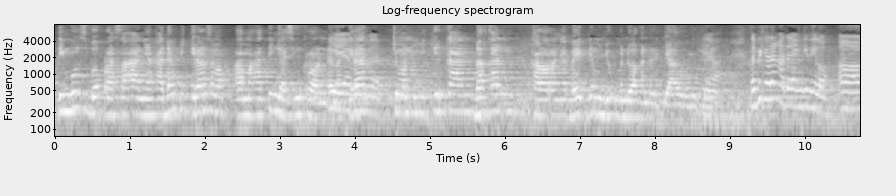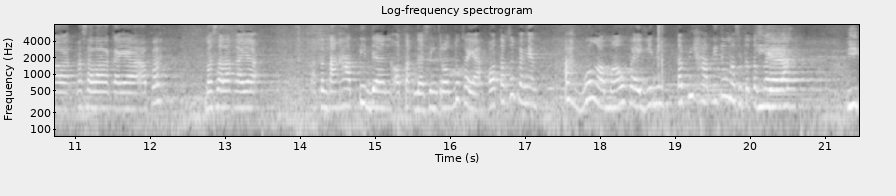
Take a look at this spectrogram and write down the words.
timbul sebuah perasaan yang kadang pikiran sama sama hati nggak sinkron dan Iya, iya, akhirnya benar-benar. cuman memikirkan bahkan kalau orangnya baik dia mendoakan dari jauh gitu. Ya. Tapi kadang ada yang gini loh, eh, masalah kayak apa? Masalah kayak tentang hati dan otak gak sinkron tuh kayak otak tuh pengen ah gue nggak mau kayak gini, tapi hati tuh masih tetap Iya. kayak Ih,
